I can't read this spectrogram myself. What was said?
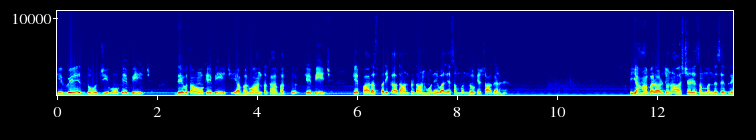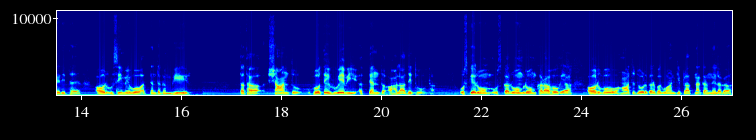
कि वे दो जीवों के बीच, देवताओं के बीच या भगवान तथा भक्त के बीच के पारस्परिक आदान प्रदान होने वाले संबंधों के सागर हैं। यहाँ पर अर्जुन आश्चर्य संबंध से प्रेरित है और उसी में वो अत्यंत गंभीर तथा शांत होते हुए भी अत्यंत आह्लादित हो उठा। उसके रोम, उसका रोम रोम खड़ा हो गया और वो हाथ जोड़कर भगवान की प्रार्थना करने लगा।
